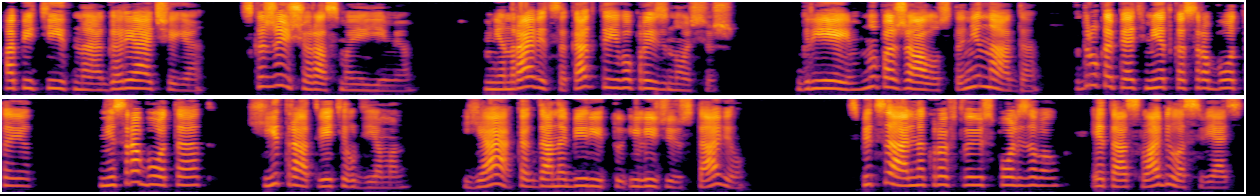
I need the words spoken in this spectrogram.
аппетитная, горячая. Скажи еще раз мое имя». «Мне нравится, как ты его произносишь». «Греем, ну, пожалуйста, не надо. Вдруг опять метка сработает?» «Не сработает», – хитро ответил демон. Я, когда на Бериту Элизию ставил, специально кровь твою использовал. Это ослабило связь.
